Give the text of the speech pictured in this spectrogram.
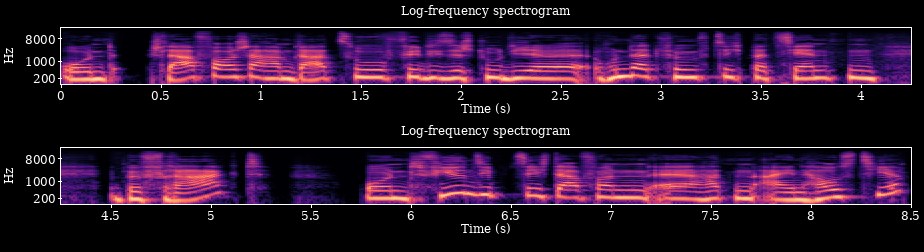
Und Schlafforscher haben dazu für diese Studie 150 Patienten befragt und 74 davon äh, hatten ein Haustier.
